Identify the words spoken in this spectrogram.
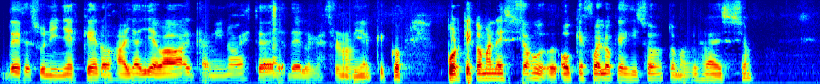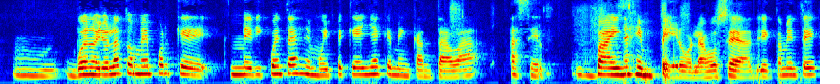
desde su niñez que los haya llevado al camino este de, la gastronomía? ¿Qué, ¿Por qué toman la decisión o, qué fue lo que hizo tomar la decisión? Mm, bueno, yo la tomé porque me di cuenta desde muy pequeña que me encantaba hacer vainas en perolas, o sea, directamente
